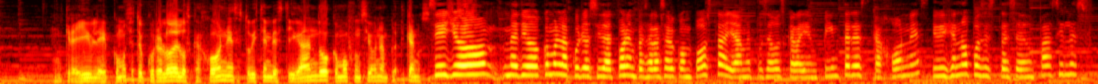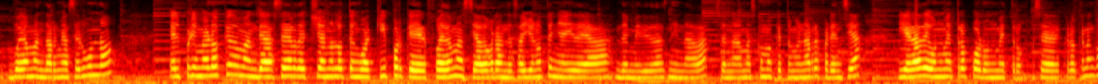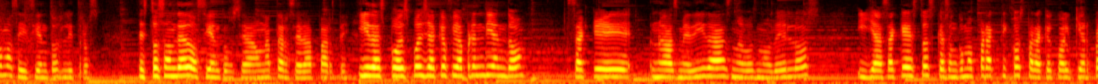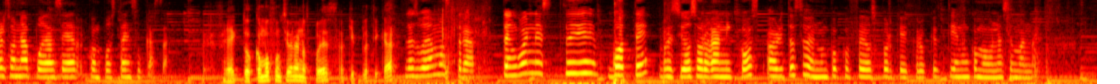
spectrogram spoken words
Increíble. ¿Cómo se te ocurrió lo de los cajones? ¿Estuviste investigando? ¿Cómo funcionan? Platícanos. Sí, yo me dio como la curiosidad por empezar a hacer composta. Ya me puse a buscar ahí en Pinterest cajones y dije, no, pues este, se fáciles. Voy a mandarme a hacer uno. El primero que me mandé a hacer, de hecho ya no lo tengo aquí porque fue demasiado grande. O sea, yo no tenía idea de medidas ni nada. O sea, nada más como que tomé una referencia y era de un metro por un metro. O sea, creo que eran como 600 litros. Estos son de 200, o sea, una tercera parte. Y después, pues ya que fui aprendiendo, saqué nuevas medidas, nuevos modelos y ya saqué estos que son como prácticos para que cualquier persona pueda hacer composta en su casa. Perfecto. ¿Cómo funciona? ¿Nos puedes aquí platicar? Les voy a mostrar. Tengo en este bote residuos orgánicos. Ahorita se ven un poco feos porque creo que tienen como una semana.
